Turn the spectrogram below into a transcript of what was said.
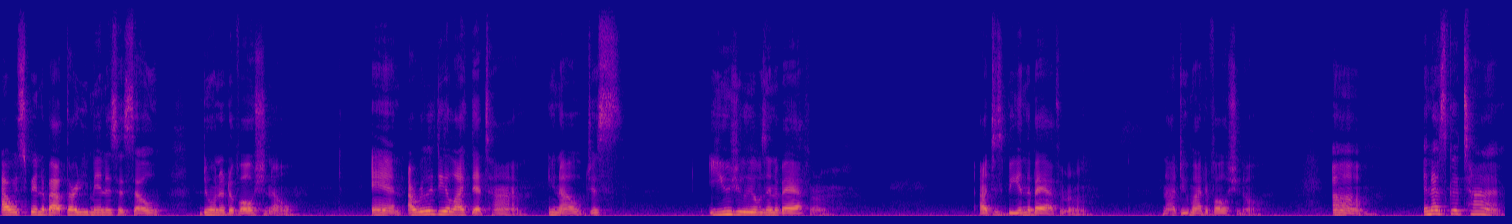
I would spend about 30 minutes or so doing a devotional. And I really did like that time. You know, just usually it was in the bathroom. I'd just be in the bathroom and I do my devotional. Um, and that's good time.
